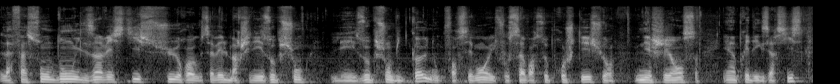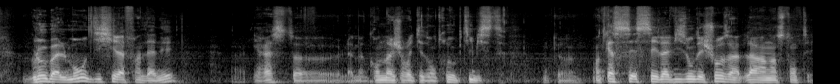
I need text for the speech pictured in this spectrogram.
la façon dont ils investissent sur, vous savez, le marché des options, les options Bitcoin. Donc, forcément, il faut savoir se projeter sur une échéance et un prix d'exercice. Globalement, d'ici la fin de l'année, il reste euh, la grande majorité d'entre eux optimistes. Euh, en tout cas, c'est la vision des choses là à un instant T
